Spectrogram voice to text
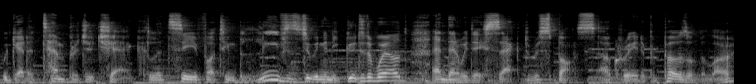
we get a temperature check. Let's see if our team believes it's doing any good to the world, and then we dissect the response. I'll create a proposal below.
